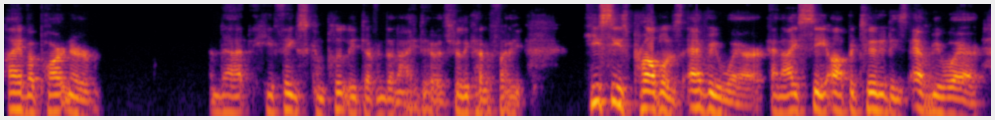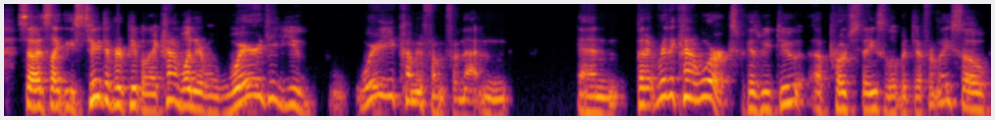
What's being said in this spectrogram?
I have a partner that he thinks completely different than I do. It's really kind of funny. He sees problems everywhere, and I see opportunities everywhere. So it's like these two different people. I kind of wonder where did you, where are you coming from from that? And and but it really kind of works because we do approach things a little bit differently. So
